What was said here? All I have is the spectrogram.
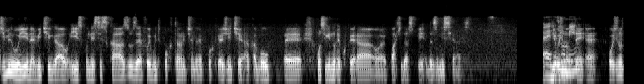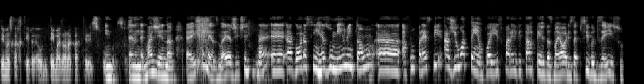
diminuir, né, mitigar o risco nesses casos é, foi muito importante, né, porque a gente acabou é, conseguindo recuperar parte das perdas iniciais. É, e hoje não tem, é, hoje não tem mais carteira, não tem mais lá na carteira, desculpa. É, imagina, é isso mesmo. É, a gente, né, é, agora, assim, resumindo, então, a, a Funpresp agiu a tempo, é isso, para evitar perdas maiores, é possível dizer isso?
